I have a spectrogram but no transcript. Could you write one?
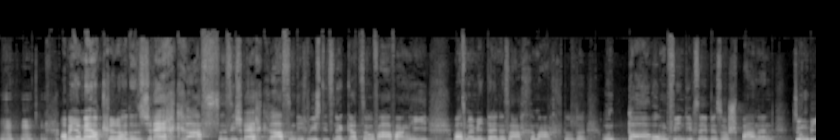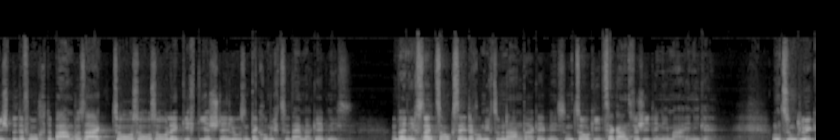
Aber ihr merkt, das ist recht krass, das ist recht krass und ich wüsste jetzt nicht gerade so auf Anfang hin, was man mit diesen Sachen macht. Oder? Und darum finde ich es eben so spannend, zum Beispiel der Fruchtenbaum, der sagt, so, so, so lege ich die Stelle aus und dann komme ich zu dem Ergebnis. Und wenn ich es nicht so sehe, dann komme ich zu einem anderen Ergebnis. Und so gibt es ja ganz verschiedene Meinungen. Und zum Glück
